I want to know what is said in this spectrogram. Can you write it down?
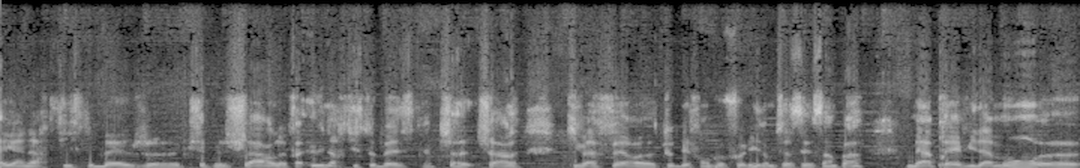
il y a un artiste belge euh, qui s'appelle Charles, enfin une artiste belge Charles qui va faire euh, toutes les francophonies, donc ça c'est sympa. Mais après évidemment euh,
